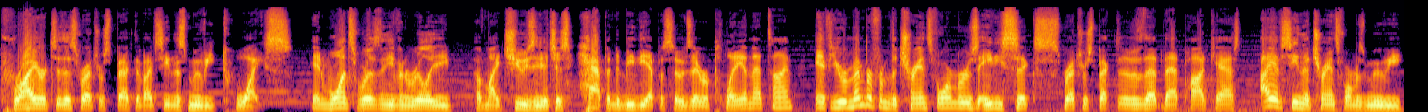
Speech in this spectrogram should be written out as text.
prior to this retrospective, I've seen this movie twice. And once wasn't even really of my choosing. It just happened to be the episodes they were playing that time. If you remember from the Transformers 86 retrospective, that, that podcast, I have seen the Transformers movie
